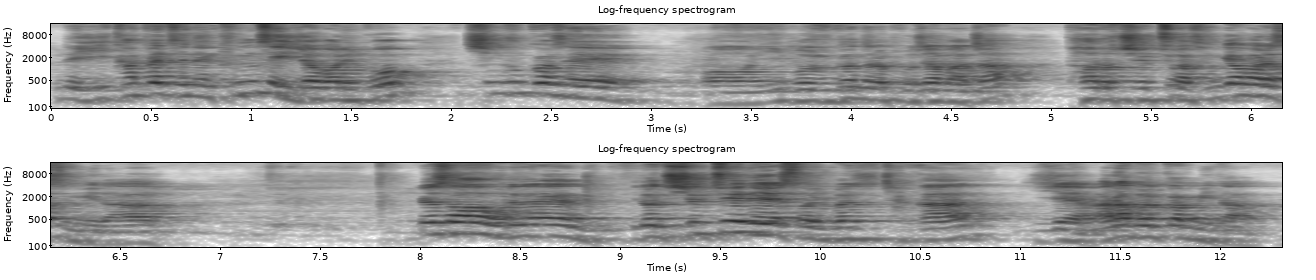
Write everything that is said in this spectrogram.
근데 이 카페트는 금세 잊어버리고 친구 것에 어, 이 물건들을 보자마자 바로 질투가 생겨버렸습니다. 그래서 우리는 이런 질투에 대해서 이번에 잠깐 이제 알아볼 겁니다.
